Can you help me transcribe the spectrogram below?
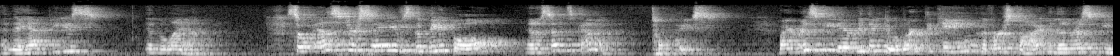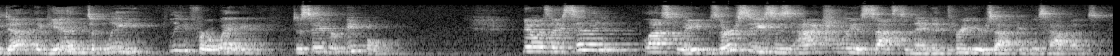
and they had peace in the land. So, Esther saves the people, in a sense, kind of twice. By risking everything to alert the king the first time and then risking death again to bleed, plead for a way to save her people. Now, as I said last week, Xerxes is actually assassinated three years after this happens.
